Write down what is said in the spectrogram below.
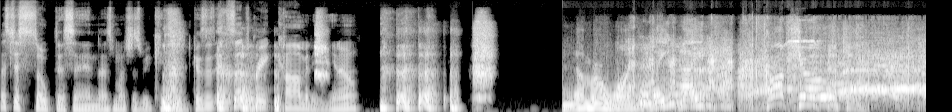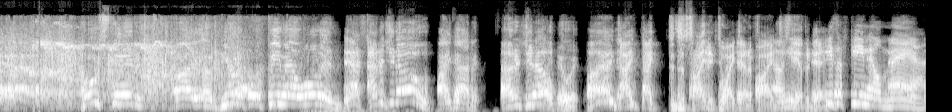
let's just soak this in as much as we can because it's, it's such great comedy, you know. Number one late night talk show hosted by a beautiful female woman. Yes. How did you know? I got it. How did you I know? knew it. I, I, I decided to identify Oh, just the other day. He's a female man.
